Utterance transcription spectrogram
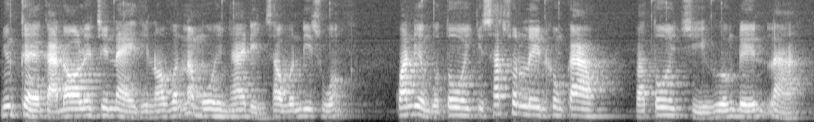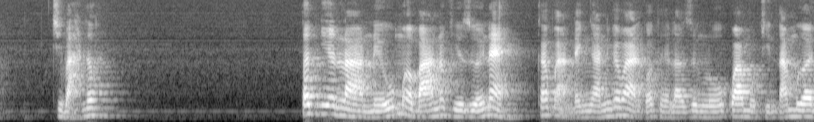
nhưng kể cả đo lên trên này thì nó vẫn là mô hình hai đỉnh sau vẫn đi xuống. Quan điểm của tôi thì xác suất lên không cao và tôi chỉ hướng đến là chỉ bán thôi. Tất nhiên là nếu mà bán ở phía dưới này các bạn đánh ngắn các bạn có thể là dừng lỗ qua 1980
